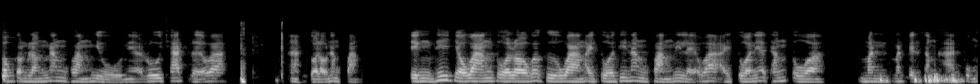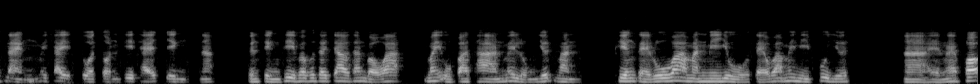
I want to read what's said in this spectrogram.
เรากำลังนั่งฟังอยู่เนี่ยรู้ชัดเลยว่าอะตัวเรานั่งฟัง สิ่งที่จะวางตัวเราก็คือวางไอ้ตัวที่นั่งฟังนี่แหละว่าไอ้ตัวเนี้ยทั้งตัวมันมันเป็นสังขารปรุงแต่ง ไม่ใช่ตัวตนที่แท้จริงนะเป็นสิ่งที่พระพุทธเจ้าท่านบอกว่า ไม่อุปาทานไม่หลงยึดมัน เพียงแต่รู้ว่ามันมีอยู่ แต่ว่าไม่มีผู้ยึด อ่า เห็นไหมเพราะ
